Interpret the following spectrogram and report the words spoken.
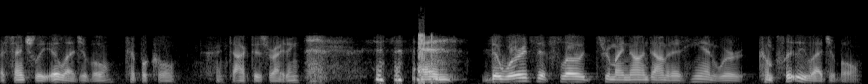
essentially illegible, typical doctor's writing. And the words that flowed through my non dominant hand were completely legible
